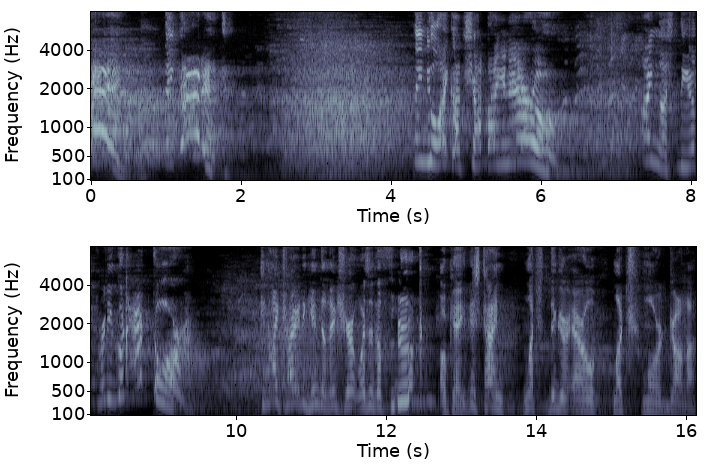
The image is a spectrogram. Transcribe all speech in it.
Hey, they got it. They knew I got shot by an arrow. I must be a pretty good actor. Can I try it again to make sure it wasn't a fluke? Okay, this time, much bigger arrow, much more drama.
